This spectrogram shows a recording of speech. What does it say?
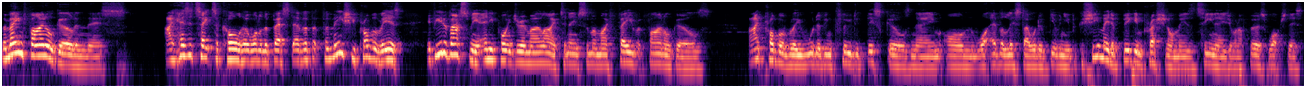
The main final girl in this, I hesitate to call her one of the best ever, but for me she probably is. If you'd have asked me at any point during my life to name some of my favourite final girls, I probably would have included this girl's name on whatever list I would have given you because she made a big impression on me as a teenager when I first watched this.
